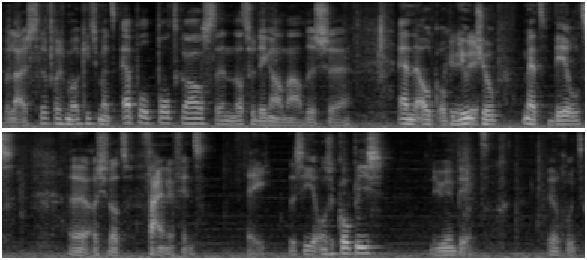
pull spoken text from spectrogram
beluisteren. Volgens mij ook iets met Apple Podcast en dat soort dingen allemaal. Dus, en ook op. YouTube met beeld. als je dat fijner vindt. hey, dan zie je onze koppies nu in beeld. Heel goed.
